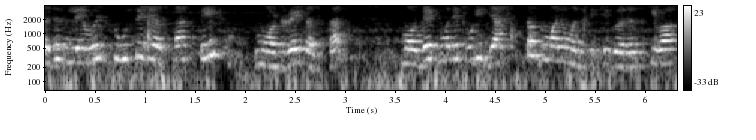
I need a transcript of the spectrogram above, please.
तसेच लेवल टूचे जे असतात ते मॉडरेट असतात. मॉडरेटमध्ये थोडी जास्त तुम्हाला मदतीची गरज किंवा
